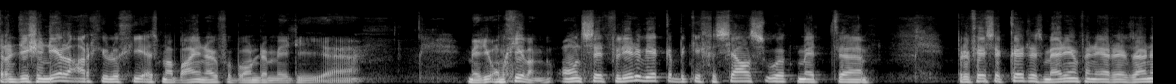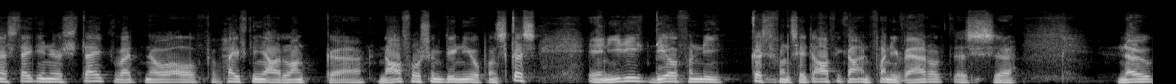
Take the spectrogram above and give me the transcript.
tradisionele argeologie is maar baie nou verbonde met die uh met die omgewing. Ons het verlede week 'n bietjie gesels ook met uh professor Curtis Merriam van Arizona State University wat nou al vir 15 jaar lank uh navorsing doen hier op ons kus en hierdie deel van die kus van Suid-Afrika en van die wêreld is uh nou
